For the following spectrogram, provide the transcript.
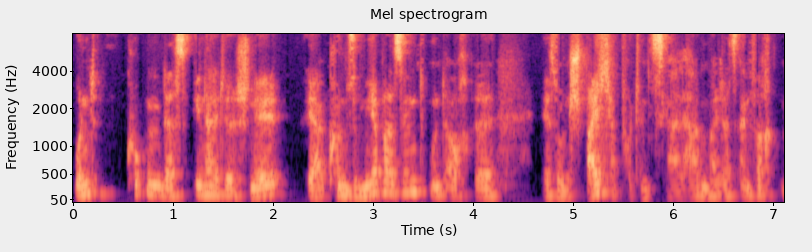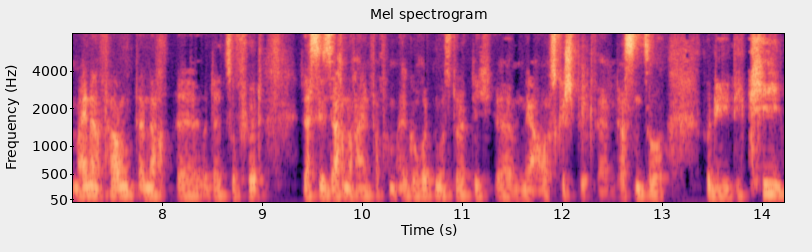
Und gucken, dass Inhalte schnell ja, konsumierbar sind und auch äh, so ein Speicherpotenzial haben, weil das einfach meiner Erfahrung danach äh, dazu führt, dass die Sachen auch einfach vom Algorithmus deutlich äh, mehr ausgespielt werden. Das sind so, so die, die Key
